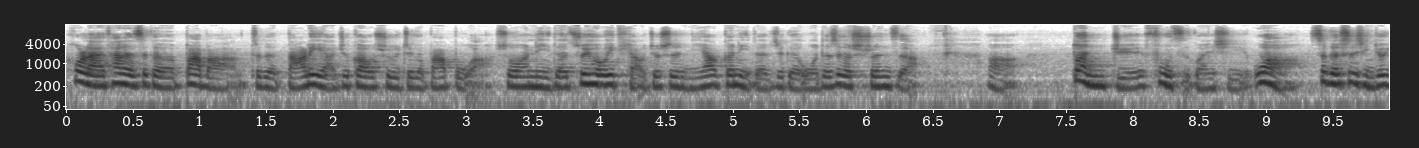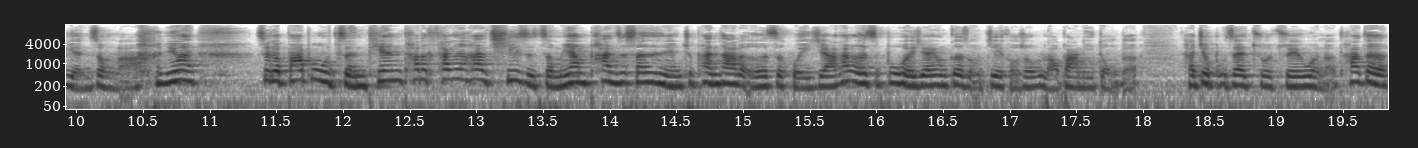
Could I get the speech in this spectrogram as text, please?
后来他的这个爸爸这个达利亚就告诉这个巴布啊说，你的最后一条就是你要跟你的这个我的这个孙子啊啊。断绝父子关系，哇，这个事情就严重了，因为这个巴布整天，他的他跟他的妻子怎么样判这三十年，就判他的儿子回家，他儿子不回家，用各种借口说老爸你懂得，他就不再做追问了。他的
